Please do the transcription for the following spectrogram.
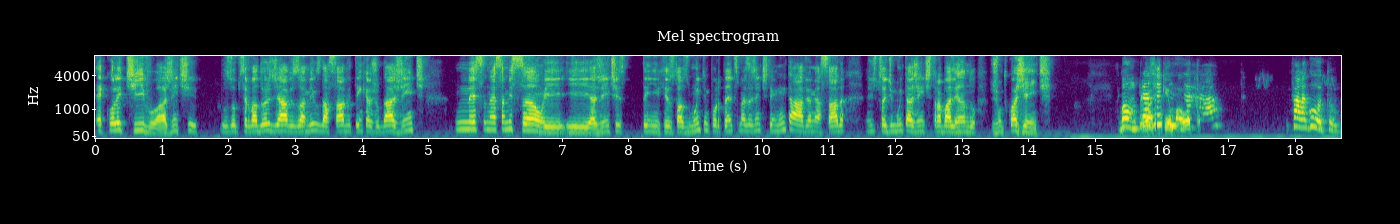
é coletivo. A gente, os observadores de aves, os amigos da Save, têm que ajudar a gente nesse, nessa missão e, e a gente tem resultados muito importantes, mas a gente tem muita ave ameaçada, a gente precisa de muita gente trabalhando junto com a gente. Bom, para a gente uma outra... Fala, Guto.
